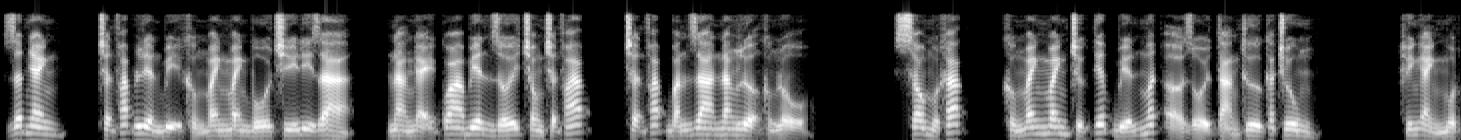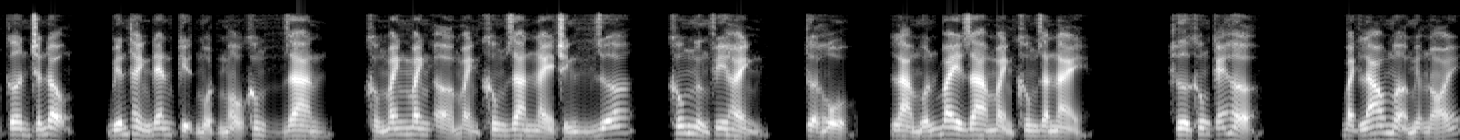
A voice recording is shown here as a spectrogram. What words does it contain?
Rất nhanh, trận pháp liền bị khổng manh manh bố trí đi ra, nàng nhảy qua biên giới trong trận pháp trận pháp bắn ra năng lượng khổng lồ. Sau một khắc, khổng manh manh trực tiếp biến mất ở rồi tàng thư các trung. Hình ảnh một cơn chấn động, biến thành đen kịt một màu không gian, khổng manh manh ở mảnh không gian này chính giữa, không ngừng phi hành, tựa hồ là muốn bay ra mảnh không gian này hư không kẽ hở. Bạch lão mở miệng nói,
